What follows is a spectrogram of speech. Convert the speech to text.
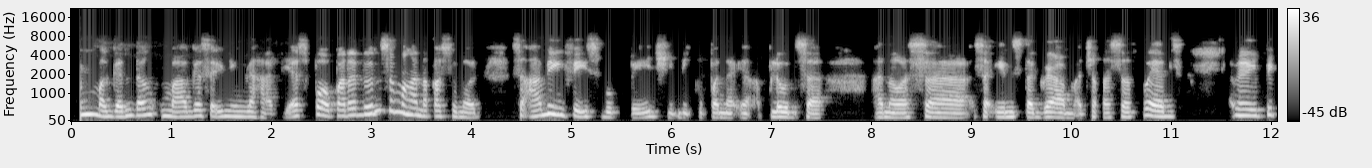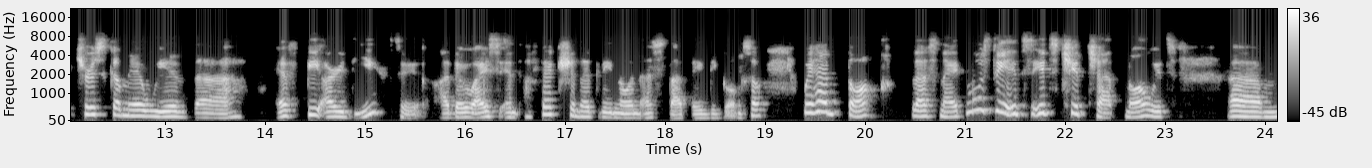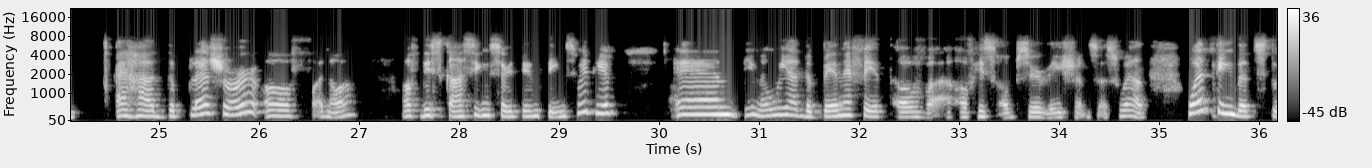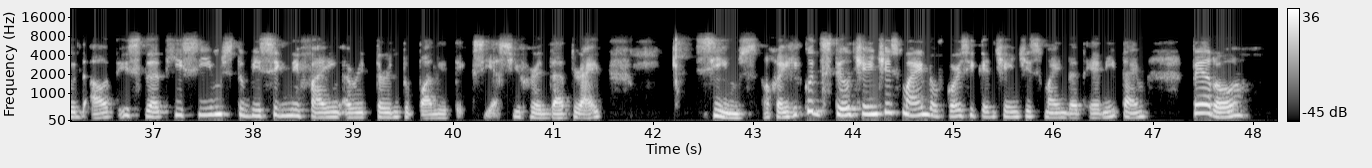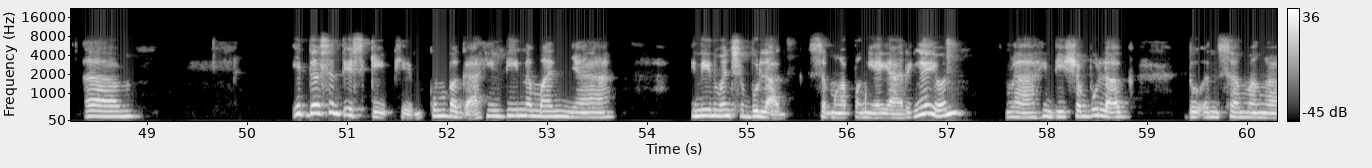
Magandang umaga sa inyong lahat. Yes po, para dun sa mga nakasunod sa aming Facebook page, hindi ko pa na-upload sa ano sa sa Instagram at saka sa Threads, may pictures kami with uh, FPRD, so otherwise and affectionately known as Tatay Digong. So we had talk last night. Mostly it's it's chit chat, no? Which um, I had the pleasure of ano of discussing certain things with him, and you know we had the benefit of uh, of his observations as well. One thing that stood out is that he seems to be signifying a return to politics. Yes, you heard that right seems. Okay, he could still change his mind. Of course, he can change his mind at any time. Pero, um, it doesn't escape him. Kumbaga, hindi naman niya, hindi naman siya bulag sa mga pangyayari ngayon. Uh, hindi siya bulag doon sa mga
